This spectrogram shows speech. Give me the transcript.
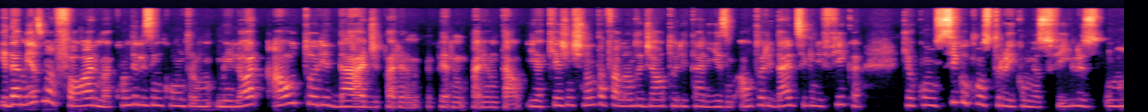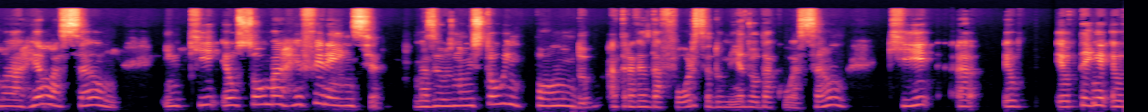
E da mesma forma, quando eles encontram melhor autoridade parental, e aqui a gente não está falando de autoritarismo, autoridade significa que eu consigo construir com meus filhos uma relação em que eu sou uma referência, mas eu não estou impondo, através da força, do medo ou da coação, que uh, eu, eu tenho, eu,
